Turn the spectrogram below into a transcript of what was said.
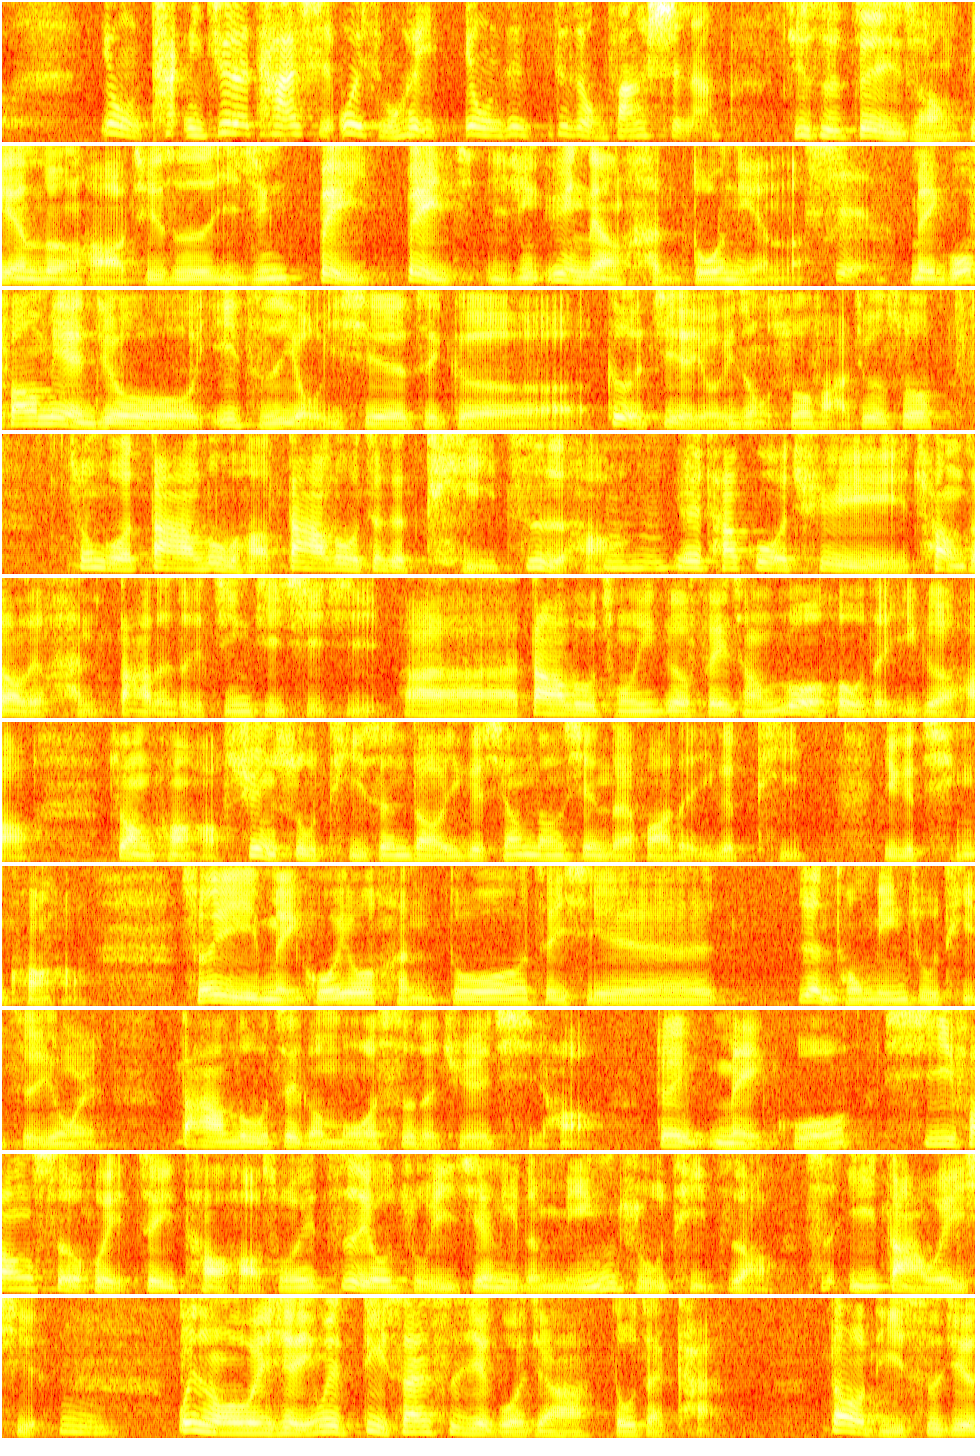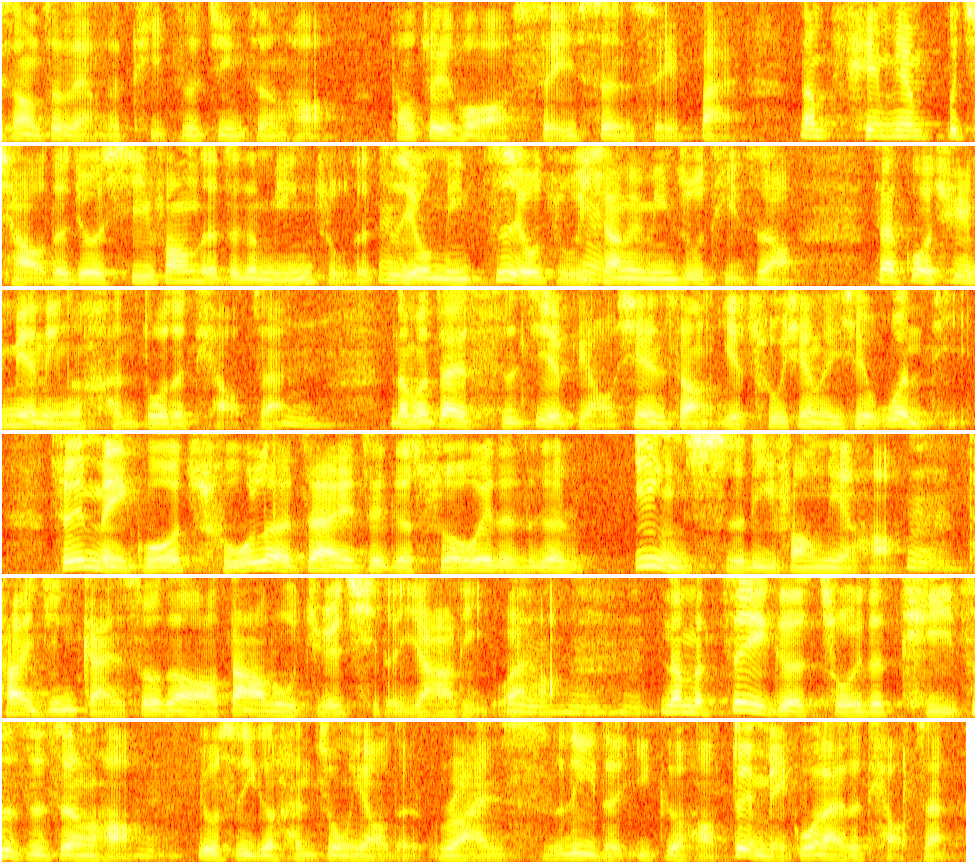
用他你觉得他是为什么会用这这种方式呢？其实这一场辩论哈，其实已经被被已经酝酿很多年了。是美国方面就一直有一些这个各界有一种说法，就是说中国大陆哈，大陆这个体制哈，因为它过去创造了很大的这个经济奇迹，啊大陆从一个非常落后的一个哈状况哈，迅速提升到一个相当现代化的一个体一个情况哈，所以美国有很多这些。认同民主体制，用人大陆这个模式的崛起，哈，对美国西方社会这一套哈所谓自由主义建立的民主体制啊，是一大威胁。嗯，为什么威胁？因为第三世界国家都在看，到底世界上这两个体制竞争哈，到最后啊谁胜谁败？那偏偏不巧的就是西方的这个民主的自由民自由主义下面民主体制啊，在过去面临了很多的挑战。那么在实际表现上也出现了一些问题，所以美国除了在这个所谓的这个硬实力方面哈，他已经感受到大陆崛起的压力以外哈，那么这个所谓的体制之争哈，又是一个很重要的软实力的一个哈对美国来的挑战。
